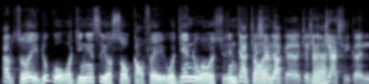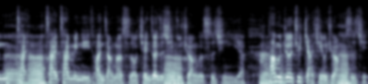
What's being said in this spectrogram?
啊，所以如果我今天是有收稿费，我今天如果我学生价就像那个，就像驾徐跟蔡蔡蔡明女团长那时候前阵子新竹球场的事情一样，他们就去讲新竹球场的事情。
